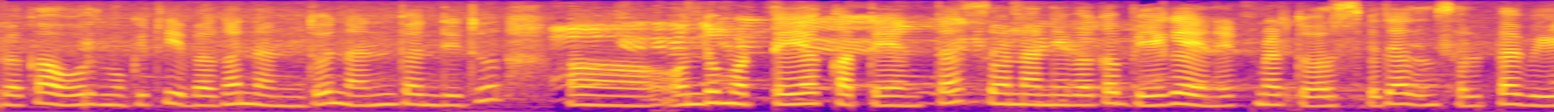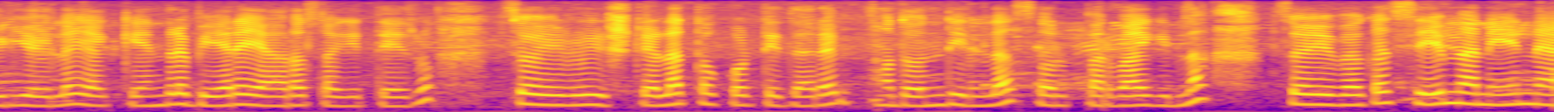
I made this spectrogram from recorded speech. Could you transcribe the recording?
ಇವಾಗ ಅವ್ರದ್ದು ಮುಗೀತು, ಇವಾಗ ನಂದು ನನ್ನ ಬಂದಿದ್ದು ಒಂದು ಮೊಟ್ಟೆಯ ಕತೆ ಅಂತ. ಸೊ ನಾನು ಇವಾಗ ಬೇಗ ಎಡಿಟ್ ಮಾಡಿ ತೋರಿಸ್ಬಿದೆ. ಅದೊಂದು ಸ್ವಲ್ಪ ವೀಡಿಯೋ ಇಲ್ಲ ಯಾಕೆಂದರೆ ಬೇರೆ ಯಾರೋ ತೆಗಿತಾಯಿದ್ರು ಸೊ ಇವರು ಇಷ್ಟೆಲ್ಲ ತಗೊಟ್ಟಿದ್ದಾರೆ ಅದೊಂದಿಲ್ಲ, ಸ್ವಲ್ಪ ಪರವಾಗಿಲ್ಲ. ಸೊ ಇವಾಗ ಸೇಮ್ ನಾನು ಏನು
